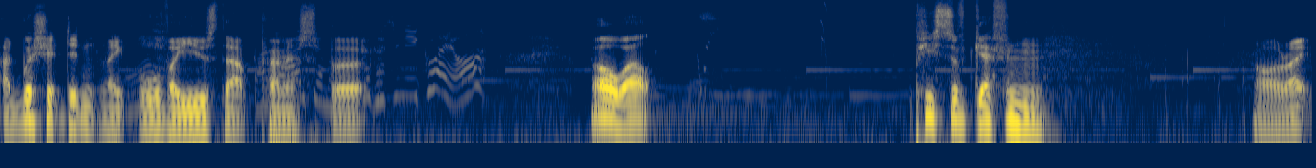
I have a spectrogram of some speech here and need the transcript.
I'd wish it didn't like overuse that premise, but... Oh well. Piece of Geffen. Alright.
